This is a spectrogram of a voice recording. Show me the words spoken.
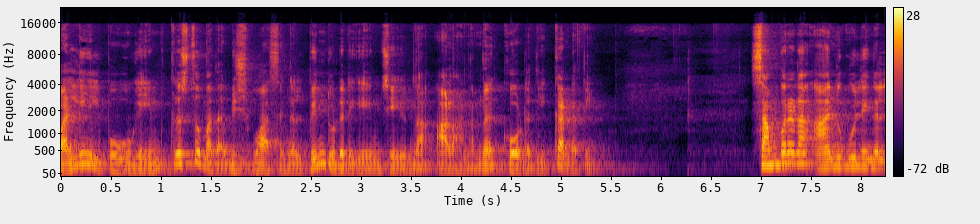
പള്ളിയിൽ പോവുകയും ക്രിസ്തുമത വിശ്വാസങ്ങൾ പിന്തുടരുകയും ചെയ്യുന്ന ആളാണെന്ന് കോടതി കണ്ടെത്തി. സംവരണ ആനുകൂല്യങ്ങൾ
